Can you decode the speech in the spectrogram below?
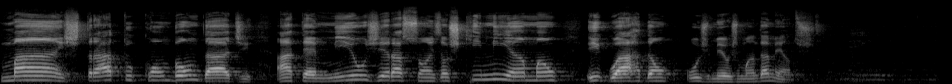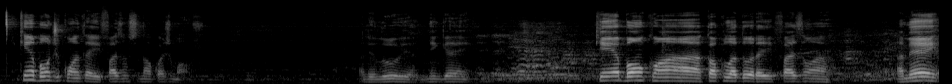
Mas trato com bondade até mil gerações aos que me amam e guardam os meus mandamentos. Quem é bom de conta aí? Faz um sinal com as mãos. Aleluia. Ninguém. Quem é bom com a calculadora aí? Faz uma. Amém?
